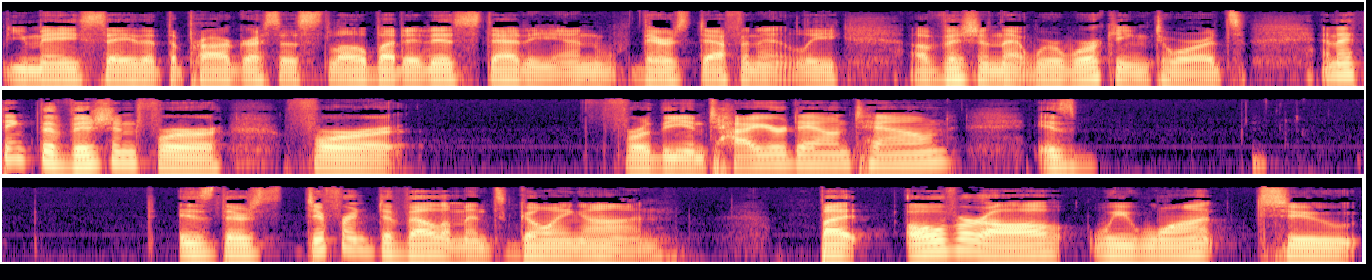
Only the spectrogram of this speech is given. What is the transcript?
you may say that the progress is slow, but it is steady, and there's definitely a vision that we're working towards. And I think the vision for for for the entire downtown is is there's different developments going on. But overall, we want to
